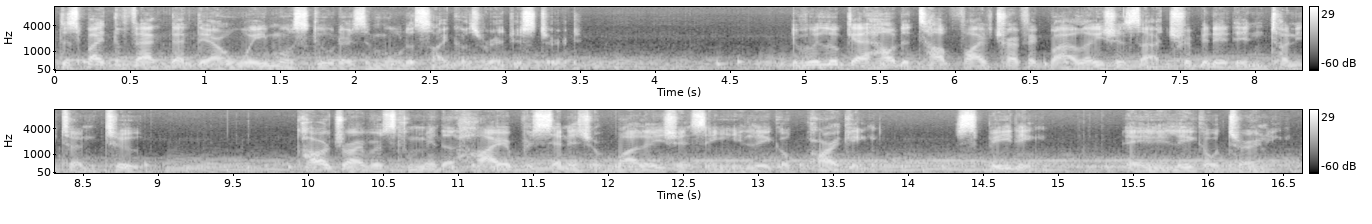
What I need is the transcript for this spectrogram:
despite the fact that there are way more scooters and motorcycles registered. If we look at how the top 5 traffic violations are attributed in 2022, car drivers commit a higher percentage of violations in illegal parking, speeding, and illegal turning.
